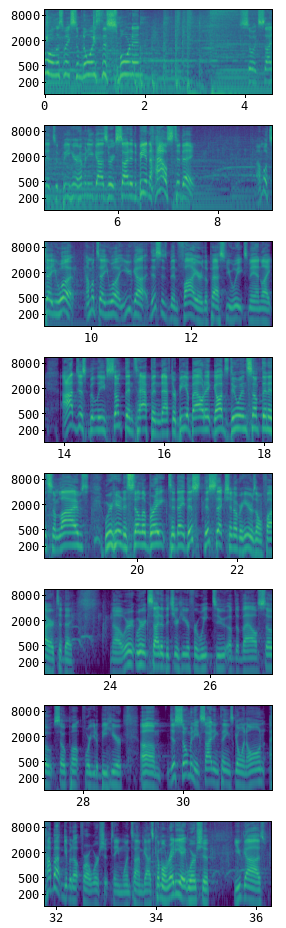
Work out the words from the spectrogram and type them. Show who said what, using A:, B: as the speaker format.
A: Come on, let's make some noise this morning. So excited to be here. How many of you guys are excited to be in the house today? I'm gonna tell you what. I'm gonna tell you what. You got this has been fire the past few weeks, man. Like I just believe something's happened after Be About It. God's doing something in some lives. We're here to celebrate today. This this section over here is on fire today. No, we're, we're excited that you're here for week two of the vow. So, so pumped for you to be here. Um, just so many exciting things going on. How about give it up for our worship team one time, guys? Come on, Radiate Worship. You guys,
